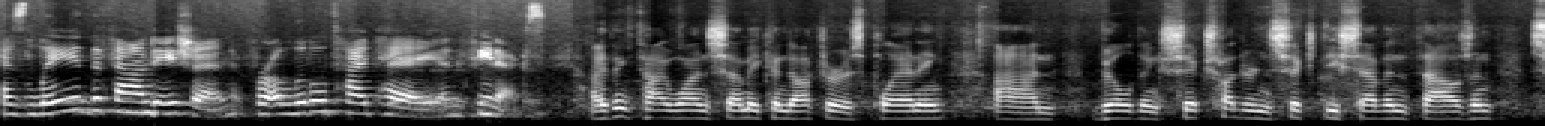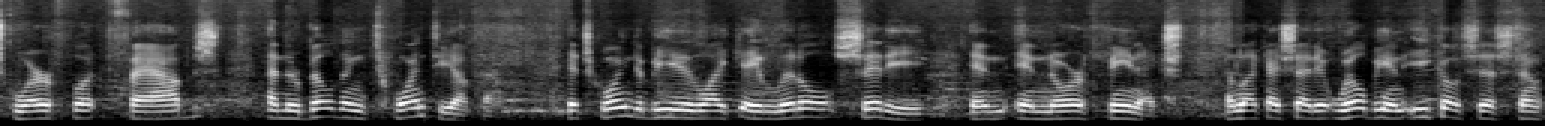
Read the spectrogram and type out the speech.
has laid the foundation for a little Taipei in Phoenix. I think Taiwan Semiconductor is planning on building 667,000 square foot fabs, and they're building 20 of them. It's going to be like a little city in, in North Phoenix. And like I said, it will be an ecosystem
